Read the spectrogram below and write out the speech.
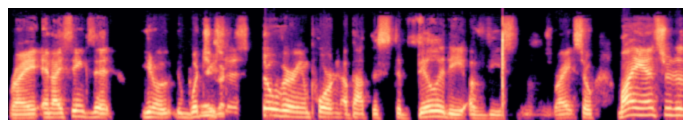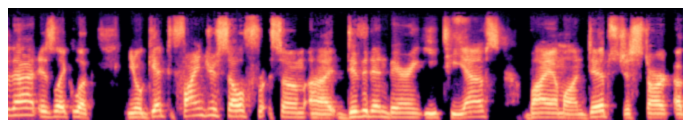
Right? And I think that you know what you said is so very important about the stability of these things right? So my answer to that is like look you know get find yourself some uh, dividend bearing etfs buy them on dips just start uh,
